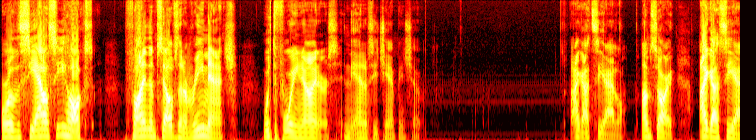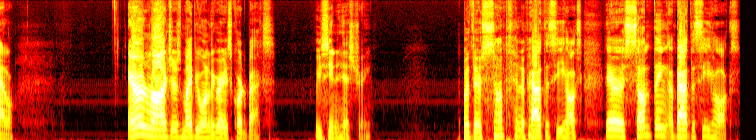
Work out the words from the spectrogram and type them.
Or will the Seattle Seahawks find themselves in a rematch with the 49ers in the NFC Championship? I got Seattle. I'm sorry. I got Seattle. Aaron Rodgers might be one of the greatest quarterbacks we've seen in history. But there's something about the Seahawks. There is something about the Seahawks.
